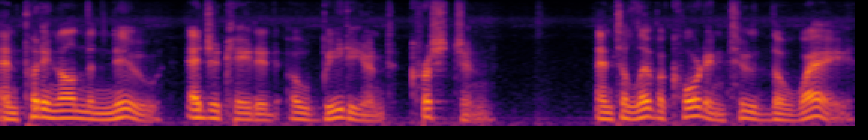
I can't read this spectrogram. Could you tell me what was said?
and putting on the new, educated, obedient Christian, and to live according to the way,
